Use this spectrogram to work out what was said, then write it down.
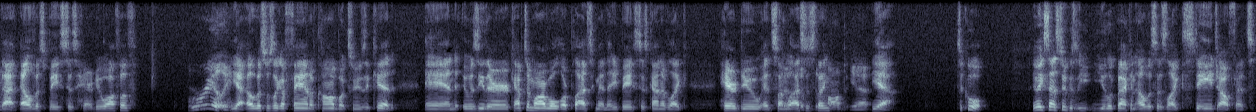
that Elvis based his hairdo off of. Really? Yeah, Elvis was like a fan of comic books when he was a kid, and it was either Captain Marvel or Plastic Man that he based his kind of like hairdo and sunglasses the, the thing. pomp, yeah. Yeah, it's a cool. It makes sense too because you, you look back and Elvis's like stage outfits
